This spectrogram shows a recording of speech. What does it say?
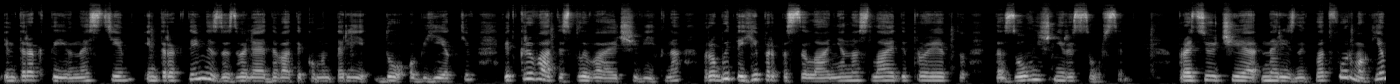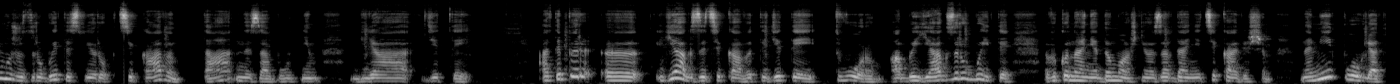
інтерактивності. Інтерактивність дозволяє давати коментарі до об'єктів, відкривати спливаючі вікна, робити гіперпосилання на слайди проєкту та зовнішні ресурси. Працюючи на різних платформах, я можу зробити свій урок цікавим та незабутнім для дітей. А тепер, е, як зацікавити дітей твором, аби як зробити виконання домашнього завдання цікавішим? На мій погляд,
